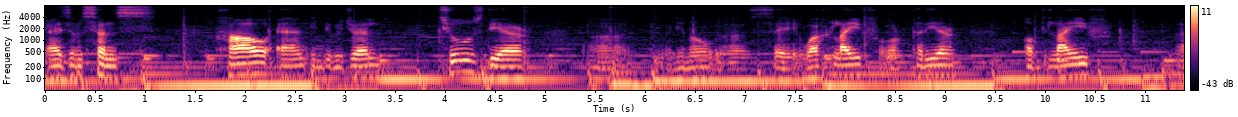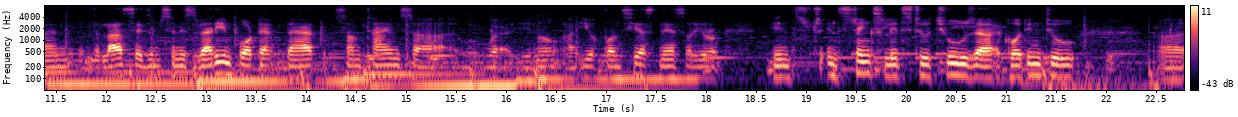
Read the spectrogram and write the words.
assumptions how an individual choose their uh, you know uh, say work life or career of the life. And the last assumption is very important that sometimes uh, you know uh, your consciousness or your inst- instincts leads to choose uh, according to uh,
